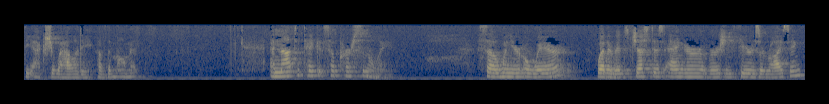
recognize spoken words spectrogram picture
the actuality of the moment. And not to take it so personally. So when you're aware, whether it's just as anger, aversion, fear is arising,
